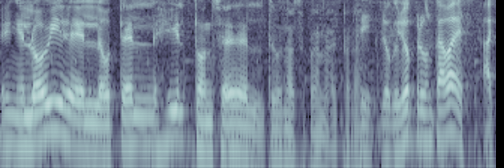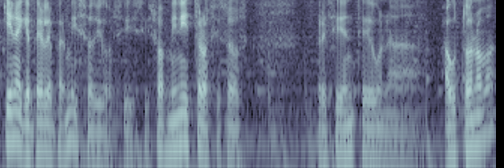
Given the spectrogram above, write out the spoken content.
En el lobby del Hotel Hilton, sede del Tribunal Supremo Electoral. Sí, lo que yo preguntaba es a quién hay que pedirle permiso. Digo, si, si sos ministro, si sos presidente de una autónoma.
